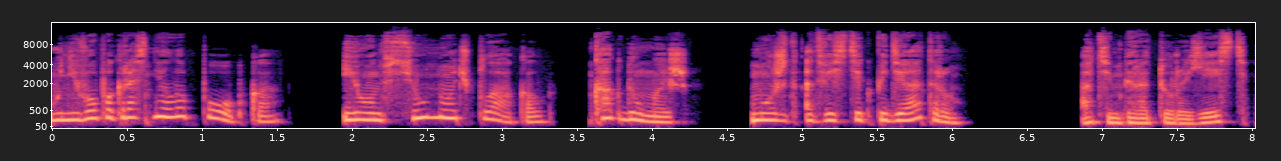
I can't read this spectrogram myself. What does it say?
У него покраснела попка, и он всю ночь плакал. Как думаешь, может отвезти к педиатру? А температура есть?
